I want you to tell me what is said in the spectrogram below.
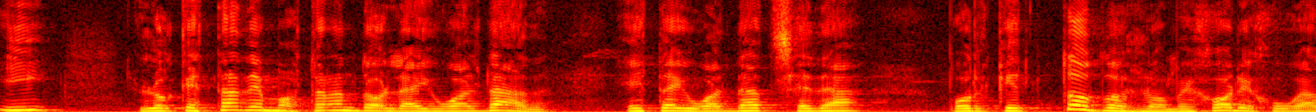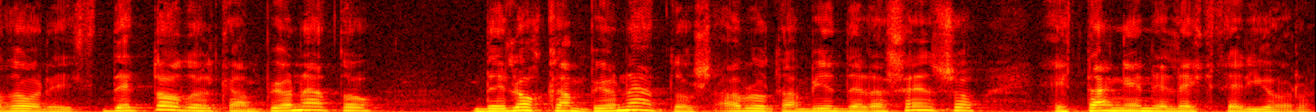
y lo que está demostrando la igualdad, esta igualdad se da porque todos los mejores jugadores de todo el campeonato de los campeonatos, hablo también del ascenso, están en el exterior.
